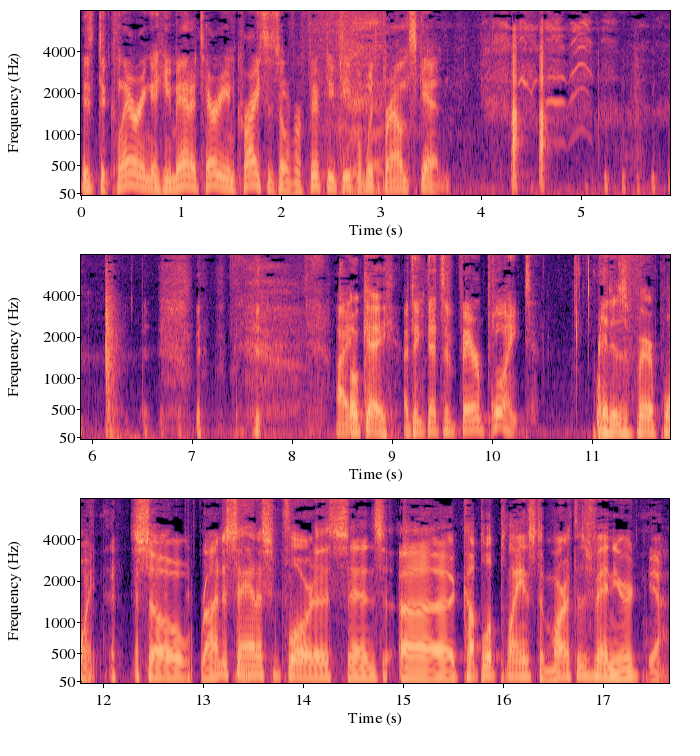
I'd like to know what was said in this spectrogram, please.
is declaring a humanitarian crisis over 50 people with brown skin. I, Okay. I think that's a fair point. It is a fair point. So Ron DeSantis in Florida sends a couple of planes to Martha's Vineyard. Yeah.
